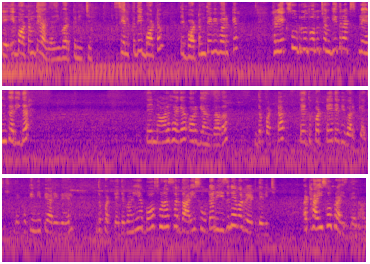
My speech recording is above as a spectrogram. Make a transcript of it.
ਤੇ ਇਹ ਬਾਟਮ ਤੇ ਆ ਗਿਆ ਜੀ ਵਰਕ ਨੀਚੇ। ਸਿਲਕ ਦੀ ਬਾਟਮ ਤੇ ਬਾਟਮ ਤੇ ਵੀ ਵਰਕ ਹੈ। ਹਰੇਕ ਸੂਟ ਨੂੰ ਤੁਹਾਨੂੰ ਚੰਗੀ ਤਰ੍ਹਾਂ ਐਕਸਪਲੇਨ ਕਰੀਦਾ ਤੇ ਨਾਲ ਹੈਗਾ ਔਰਗੈਂਜ਼ਾ ਦਾ ਦੁਪੱਟਾ ਤੇ ਦੁਪੱਟੇ ਤੇ ਵੀ ਵਰਕ ਹੈ ਜੀ। ਦੇਖੋ ਕਿੰਨੀ ਪਿਆਰੀ ਵੇਲ। ਦੁਪੱਟੇ ਤੇ ਬਣੀ ਹੈ। ਬਹੁਤ ਸੋਹਣਾ ਸਰਦਾਰੀ ਸੂਟ ਹੈ ਰੀਜ਼ਨੇਬਲ ਰੇਟ ਦੇ ਵਿੱਚ। 2800 ਪ੍ਰਾਈਸ ਦੇ ਨਾਲ।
